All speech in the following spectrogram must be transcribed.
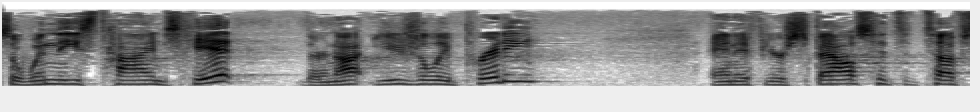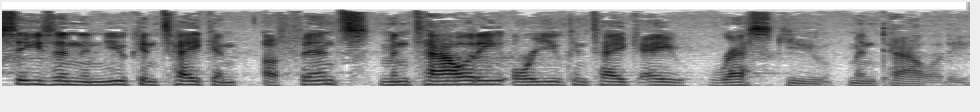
So when these times hit, they're not usually pretty. And if your spouse hits a tough season, then you can take an offense mentality or you can take a rescue mentality.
